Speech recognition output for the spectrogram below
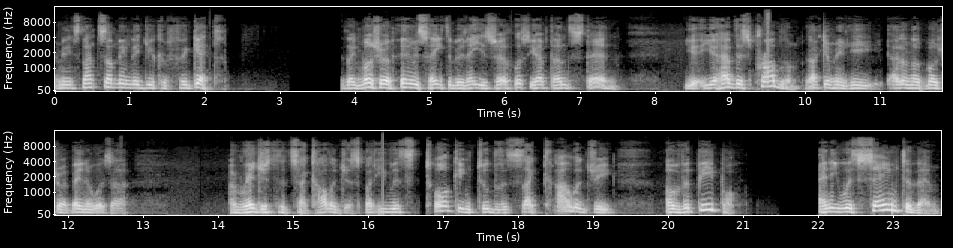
I mean, it's not something that you can forget. It's like Moshe Rabbeinu is saying to Bnei Yisrael, listen, you have to understand, you, you have this problem. Like, I mean, he, I don't know if Moshe Rabbeinu was a, a registered psychologist, but he was talking to the psychology of the people. And he was saying to them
